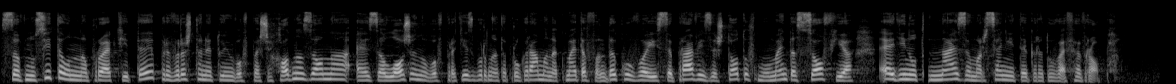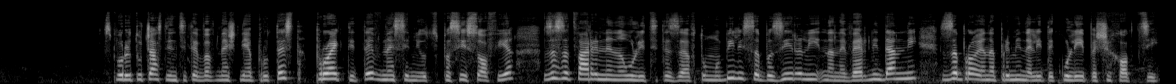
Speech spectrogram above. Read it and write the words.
Съвносител на проектите, превръщането им в пешеходна зона е заложено в предизборната програма на кмета Фандъкова и се прави, защото в момента София е един от най-замърсените градове в Европа. Според участниците в днешния протест, проектите, внесени от Спаси София за затваряне на улиците за автомобили, са базирани на неверни данни за броя на преминалите коли и пешеходци.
